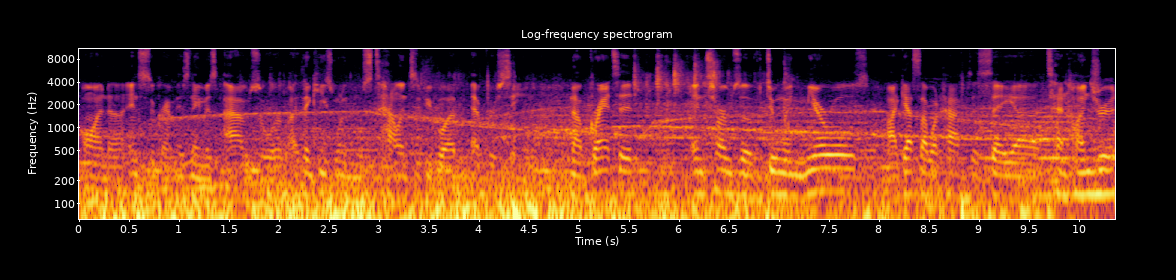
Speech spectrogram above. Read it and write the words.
on uh, Instagram. His name is Absorb. I think he's one of the most talented people I've ever seen. Now, granted, in terms of doing murals, I guess I would have to say uh, 1000.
